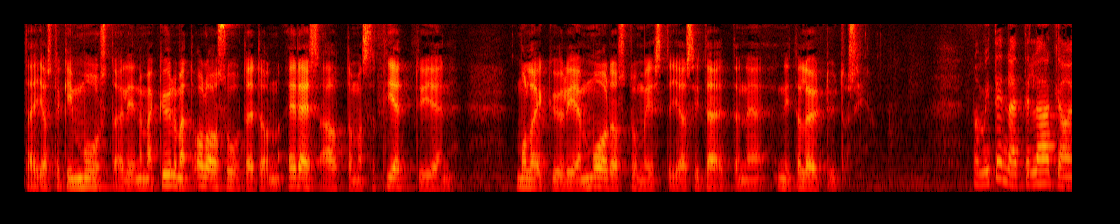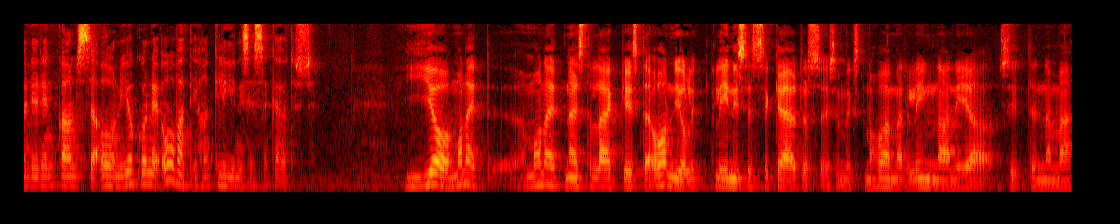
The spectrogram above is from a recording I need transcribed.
tai jostakin muusta. Eli nämä kylmät olosuhteet on edesauttamassa tiettyjen molekyylien muodostumista ja sitä, että ne, niitä löytyy tosiaan. No miten näiden lääkeaineiden kanssa on? Joko ne ovat ihan kliinisessä käytössä? Joo, monet, monet näistä lääkkeistä on jo kliinisessä käytössä, esimerkiksi tämä HMR-lignaani ja sitten nämä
